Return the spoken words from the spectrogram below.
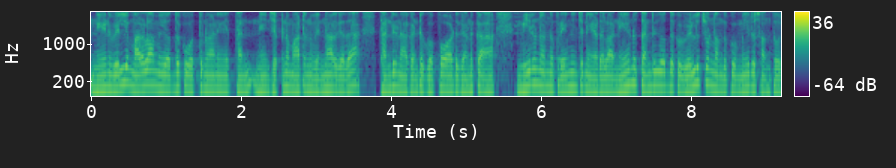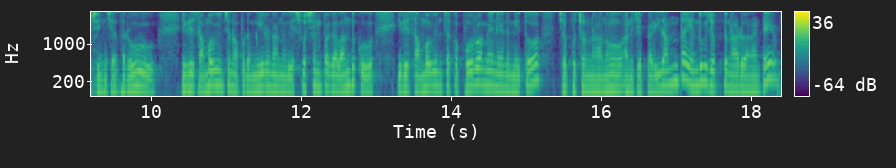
నేను వెళ్ళి మరలా మీ వద్దకు వత్తును అని తన్ నేను చెప్పిన మాటను విన్నారు కదా. తండ్రి నాకంటే గొప్పవాడు కనుక మీరు నన్ను ప్రేమించిన ఎడల నేను తండ్రి వద్దకు వెళ్ళుచున్నందుకు మీరు సంతోషించెదరు. ఇది సంభవించినప్పుడు మీరు నన్ను విశ్వసింపగలందుకు ఇది సంభవించక పూర్వమే నేను మీతో చెప్పుచున్నాను అని చెప్పాడు. ఇదంతా ఎందుకు చెప్తున్నాడు అని అంటే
